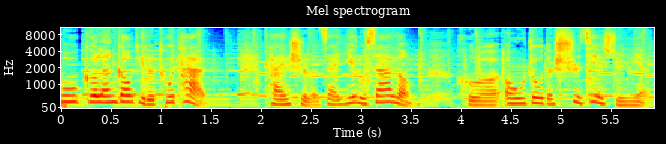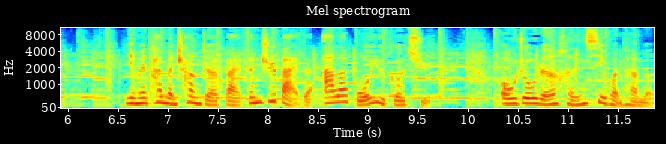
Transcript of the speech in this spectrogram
出戈兰高地的图泰，开始了在耶路撒冷和欧洲的世界巡演。因为他们唱着百分之百的阿拉伯语歌曲，欧洲人很喜欢他们，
